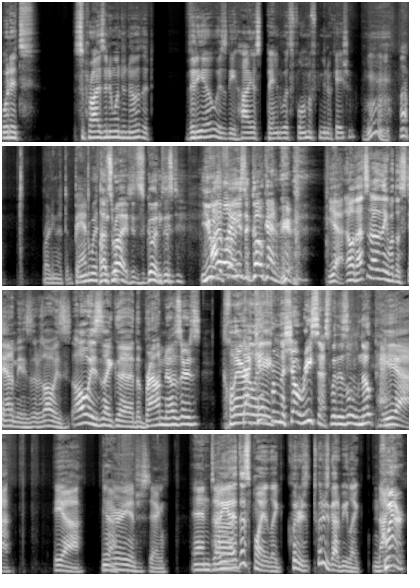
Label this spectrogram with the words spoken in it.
Would it surprise anyone to know that Video is the highest bandwidth form of communication. Mm. Writing that to bandwidth. That's equals- right. It's good. equals- This- you I and the like he's a go-getter here. Yeah. Oh, that's another thing about the stand-up meetings. There's always, always like the the brown nosers. Clearly, that kid from the show Recess with his little notepad. yeah, yeah, Yeah. Very interesting. And uh, I mean, at this point, like Twitter's Twitter's got to be like 90, quitter.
